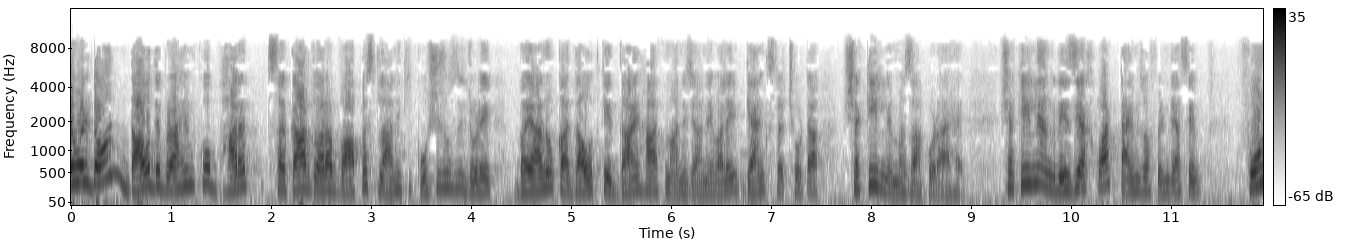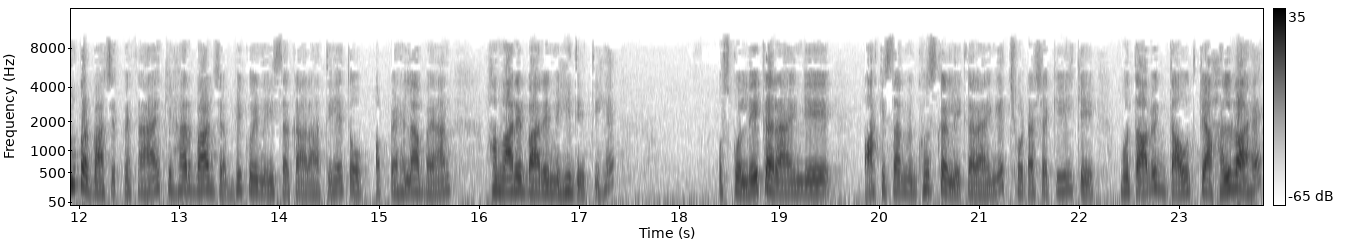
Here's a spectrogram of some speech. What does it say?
केवल डॉन दाऊद इब्राहिम को भारत सरकार द्वारा वापस लाने की कोशिशों से जुड़े बयानों का दाऊद के दाएँ हाथ माने जाने वाले गैंगस्टर छोटा शकील ने मज़ाक उड़ाया है। शकील ने अंग्रेज़ी अखबार टाइम्स ऑफ़ इंडिया से फ़ोन पर बातचीत में कहा है कि हर बार जब भी कोई नई सरकार आती है तो अब पहला बयान हमारे बारे में ही देती है। उसको लेकर आएँगे, पाकिस्तान में घुसकर लेकर आएँगे। छोटा शकील के मुताबिक दाऊद क्या हलवा है?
